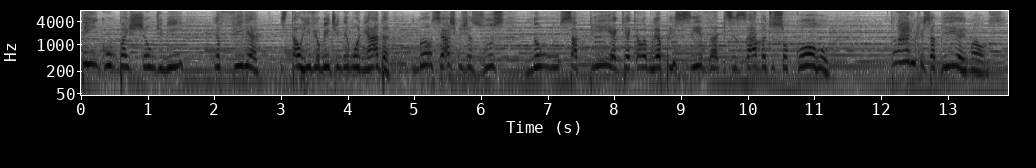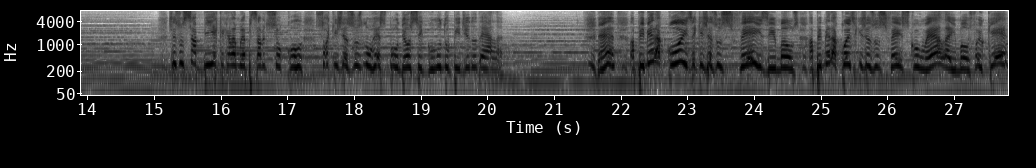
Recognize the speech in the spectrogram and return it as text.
tem compaixão de mim, minha filha está horrivelmente endemoniada. Irmão, você acha que Jesus não, não sabia que aquela mulher precisava, precisava de socorro? Claro que sabia, irmãos. Jesus sabia que aquela mulher precisava de socorro, só que Jesus não respondeu segundo o pedido dela. É, a primeira coisa que Jesus fez, irmãos, a primeira coisa que Jesus fez com ela, irmãos, foi o que?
